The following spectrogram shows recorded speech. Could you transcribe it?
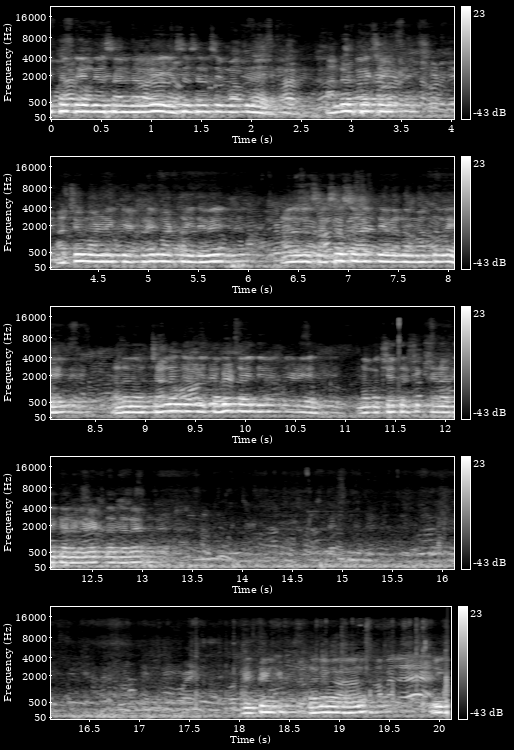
ಇಪ್ಪತ್ತೈದನೇ ಸಾಲಿನಲ್ಲಿ ಎಸ್ ಎಸ್ ಎಲ್ ಸಿ ಮಕ್ಕಳು ಹಂಡ್ರೆಡ್ ಪರ್ಸೆಂಟ್ ಅಚೀವ್ ಮಾಡಲಿಕ್ಕೆ ಟ್ರೈ ಮಾಡ್ತಾ ಇದ್ದೀವಿ. ಅದನ್ನು ಸಕ್ಸಸ್ ಆಗ್ತೀವಿ ಅನ್ನೋ ಮಾತಲ್ಲಿ ಅದನ್ನು ಚಾಲೆಂಜ್ ಆಗಿ ತಗೊಳ್ತಾ ಇದ್ದೀವಿ ಅಂತೇಳಿ ನಮ್ಮ ಕ್ಷೇತ್ರ ಶಿಕ್ಷಣಾಧಿಕಾರಿಗಳು ಹೇಳ್ತಾ ಇದ್ದಾರೆ. ಧನ್ಯವಾದಗಳು. ಈಗ.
